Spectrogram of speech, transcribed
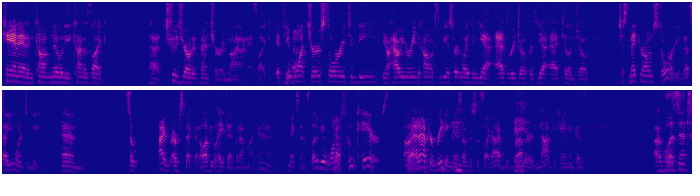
canon and continuity kind of like uh, choose your own adventure in my eyes. Like if you Yeah. want your story to be, you know, how you read the comics to be a certain way, then yeah, add three Jokers. Yeah, add Killing Joke. Just make your own story if that's how you want it to be. Um, so I, I respect that. A lot of people hate that, but I'm like, eh, makes sense. Let it be a one off. Who cares? Uh, Right. And after reading this, I was just like, I would rather it not be canon because I wasn't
